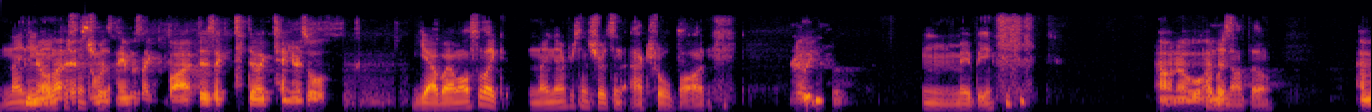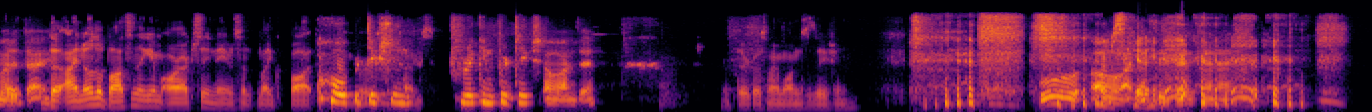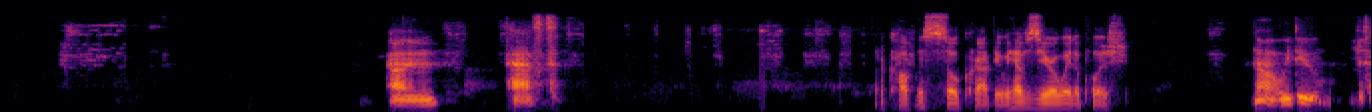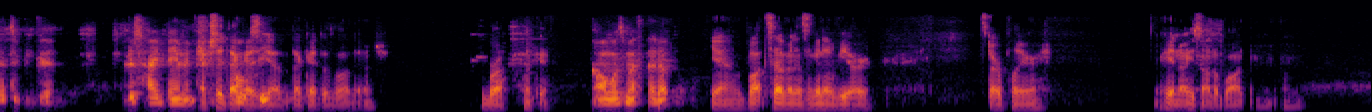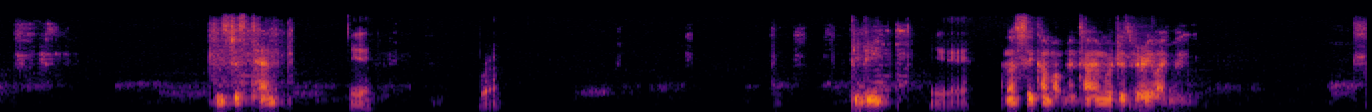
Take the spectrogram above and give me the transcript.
You know that if sure. someone's name is like bot, there's like they're like ten years old. Yeah, but I'm also like ninety-nine percent sure it's an actual bot. Really? Mm, maybe. I don't know. I'm Probably just. not though. I'm about to die. the I know the bots in the game are actually named some like bot Oh, prediction! Freaking prediction! Oh, I'm dead. There goes my monetization. Ooh, I'm oh, just I can't kidding. that, can I? I'm past. Our cop is so crappy. We have zero way to push. No, we do. You just have to be good. Just high damage. Actually, that oh, guy, see? yeah, that guy does a lot of damage. Bruh. Okay. Almost messed that up. Yeah, bot seven is gonna be our star player. Okay, no, he's not a bot. He's just 10. Yeah. Bruh. GG. Yeah. Unless they come up in time, which is very likely.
